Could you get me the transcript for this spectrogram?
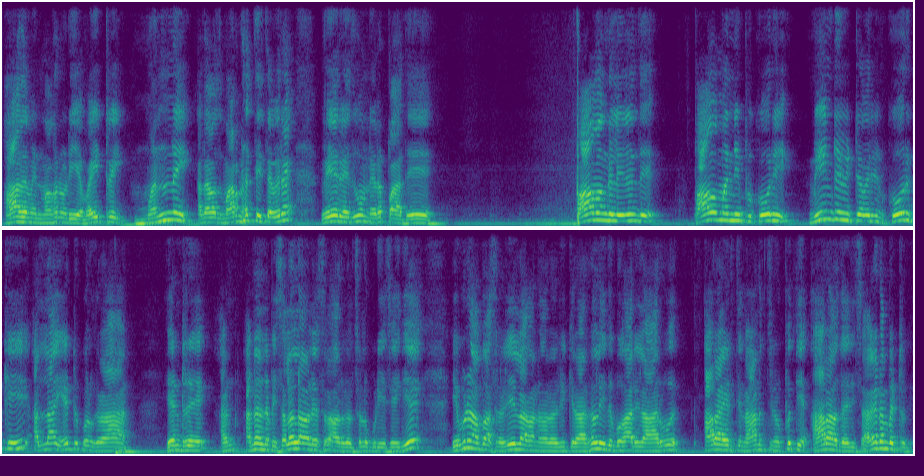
ஆதவின் மகனுடைய வயிற்றை மண்ணை அதாவது மரணத்தை தவிர வேறு எதுவும் நிரப்பாது. பாவங்களிலிருந்து பாவ மன்னிப்பு கோரி மீண்டு விட்டவரின் கோரிக்கையை அல்லாஹ் ஏற்றுக்கொள்கிறான் என்று அன்- அண்ணல் நபி சல்லா அலுவலாம் அவர்கள் சொல்லக்கூடிய செய்தியை இப்னு அப்பாஸ் ரலீலாகன் அவர் அறிவிக்கிறார்கள். இது புகாரில் அறுபத் ஆறாயிரத்தி நானூற்றி முப்பத்தி ஆறாவது அதிசாக இடம்பெற்றிருக்கு.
